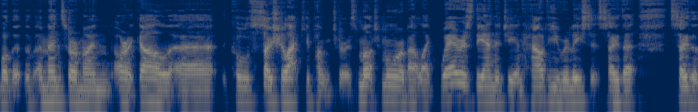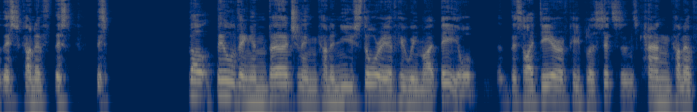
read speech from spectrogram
what the, a mentor of mine, Orit Gal, uh, calls social acupuncture. It's much more about like where is the energy and how do you release it so that so that this kind of this this building and burgeoning kind of new story of who we might be or this idea of people as citizens can kind of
